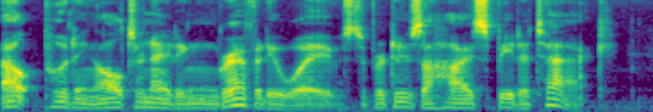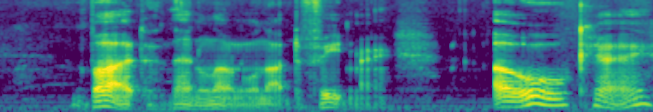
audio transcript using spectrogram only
outputting alternating gravity waves to produce a high speed attack. But that alone will not defeat me. Okay.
